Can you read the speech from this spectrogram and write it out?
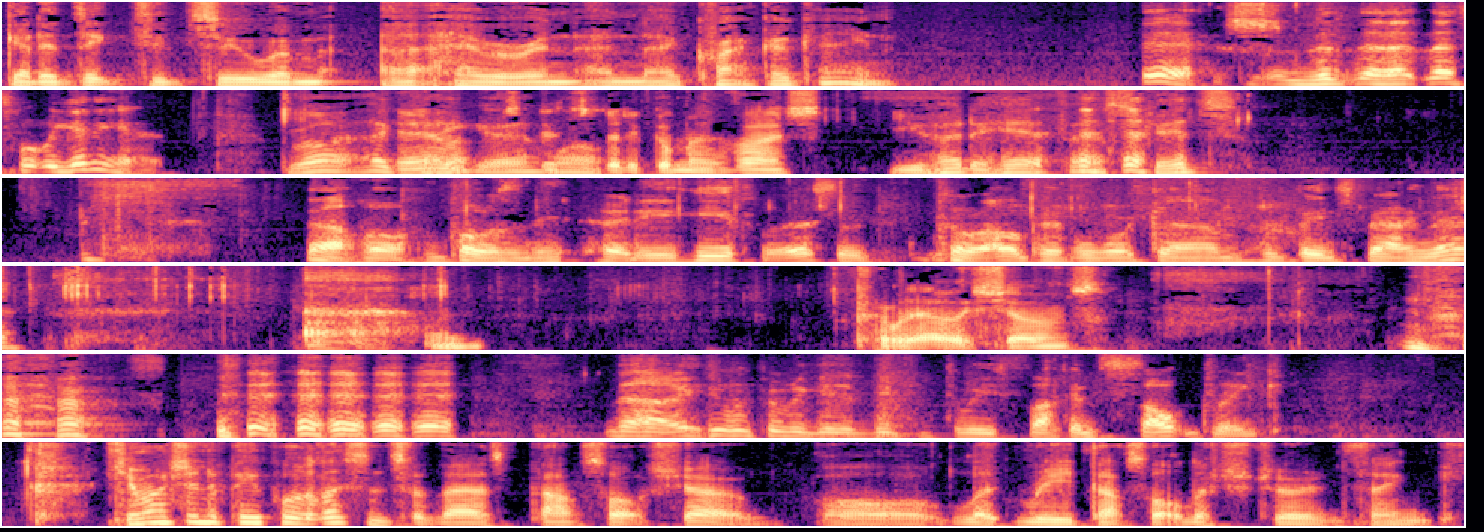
get addicted to um, uh, heroin and uh, crack cocaine. Yeah, th- th- that's what we're getting at. Right? Okay. Yeah, Yeah, it's, it's well, a bit of good advice. you heard it here first, kids. Oh, well, I wasn't heard it here first. and Some other people would, um, have been spouting that. Probably it shows. No, he would probably get addicted to his fucking salt drink. Can you imagine the people who listen to their, that sort of show or read that sort of literature and think,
